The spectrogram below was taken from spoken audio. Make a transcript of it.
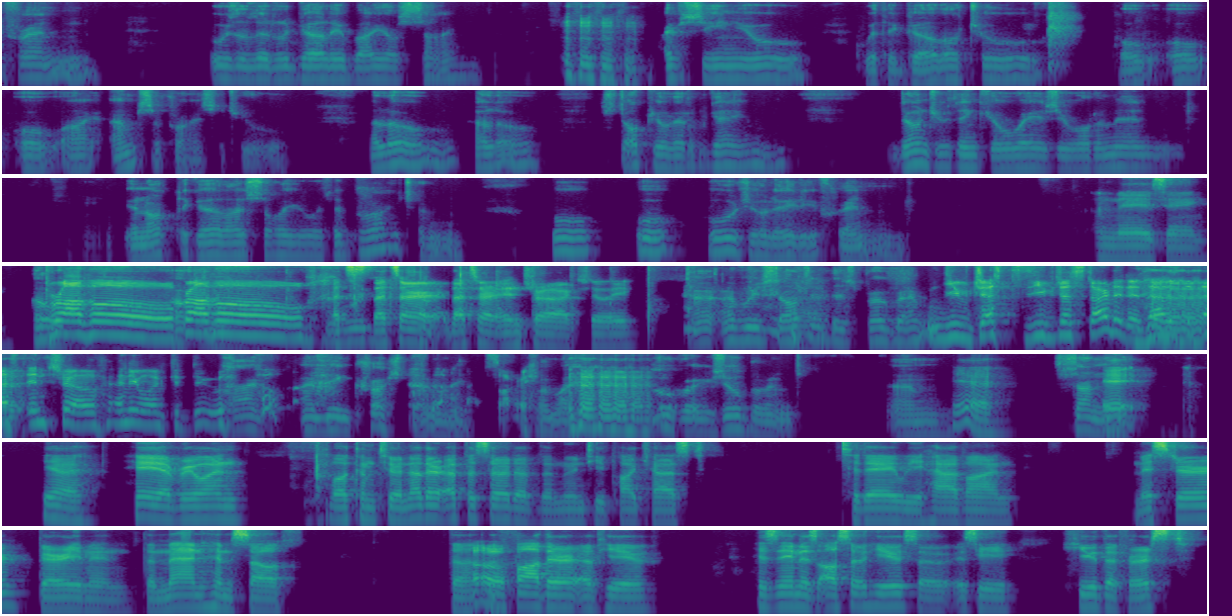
friend who's a little girlie by your side. I've seen you with a girl or two. Oh, oh, oh, I am surprised at you. Hello, hello, stop your little game. Don't you think your ways you ought to mend? You're not the girl I saw you with at Brighton. Who, who, who's your lady friend? Amazing. Oh, Bravo, uh, bravo. That's that's our that's our intro actually. uh, have we started Yeah. this program? You've just you've just started it. That was the best intro anyone could do. I'm, I'm being crushed by my, Sorry. by my over exuberant um, yeah. son. Hey, yeah. Hey everyone. Welcome to another episode of the Moon Tea Podcast. Today we have on Mr. Berryman, the man himself, the, the father of Hugh. His name is also Hugh, so is he Hugh the first?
